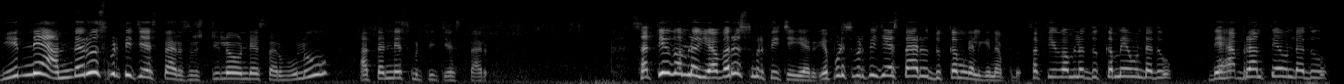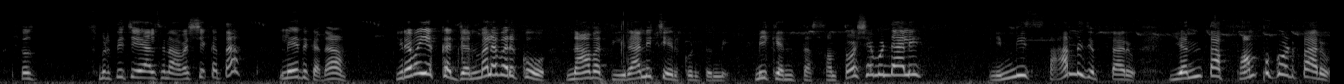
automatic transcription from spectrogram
వీరిని అందరూ స్మృతి చేస్తారు. సృష్టిలో ఉండే సర్వులు అతన్నే స్మృతి చేస్తారు. సత్యుగంలో ఎవరు స్మృతి చేయరు. ఎప్పుడు స్మృతి చేస్తారు? దుఃఖం కలిగినప్పుడు. సత్యుగంలో దుఃఖమే ఉండదు. దేహభ్రాంతే ఉండదు. స్మృతి చేయాల్సిన ఆవశ్యకత లేదు కదా. ఇరవై ఒక్క జన్మల వరకు నావ తీరాన్ని చేరుకుంటుంది. మీకెంత సంతోషం ఉండాలి? ఎన్నిసార్లు చెప్తారు. ఎంత పంపు కొడతారు?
